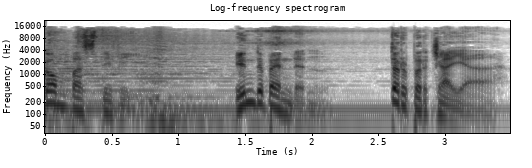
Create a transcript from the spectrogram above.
Kompas TV, independen, terpercaya.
